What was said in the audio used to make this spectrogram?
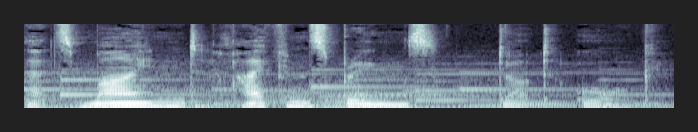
That's mind-springs.org.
